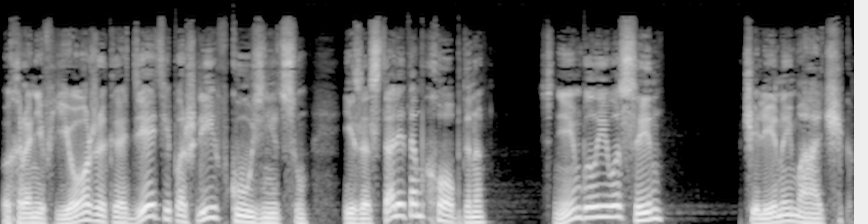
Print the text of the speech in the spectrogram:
Похоронив ежика, дети пошли в кузницу и застали там Хобдена. С ним был его сын, пчелиный мальчик.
